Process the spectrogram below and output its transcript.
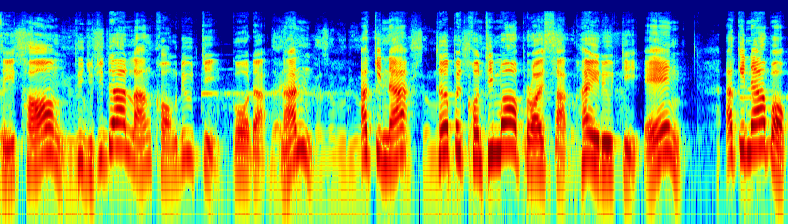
สีทองที่อยู่ที่ด้านหลังของริวจิโกดะนั้นอากินะ เธอเป็นคนที่มอบรอยสักให้ริวจิเองอากินะบอก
